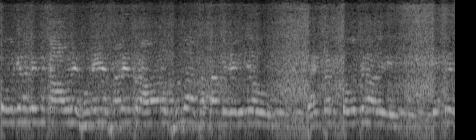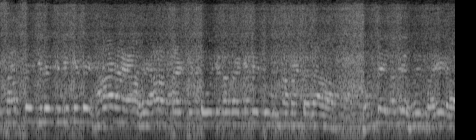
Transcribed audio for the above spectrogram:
ਟੋਜਣਾ ਦੇ ਮੁਕਾਬਲੇ ਹੋਣੇ ਆ ਸਾਰੇ ਭਰਾਵਾਂ ਨੂੰ ਖੁੱਲਾ ਸੱਦਾ ਮੇਰੇ ਵੀਡੀਓ ਟਰੈਕਟਰ ਟੋਜਣਾ ਦੇ ਕਹਿੰਦੇ ਸਰਸੇ ਜ਼ਿਲ੍ਹੇ ਚ ਵੀ ਕਹਿੰਦੇ ਹਾੜ ਆਇਆ ਹੋਇਆ ਟਰੈਕਟਰ ਟੋਜਣਾ ਦਾ ਕਹਿੰਦੇ ਟੂਰਨਾਮੈਂਟ ਦਾ, ਬੰਦੇ ਬੰਦੇ ਹੋਏ ਭਏ ਆ।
